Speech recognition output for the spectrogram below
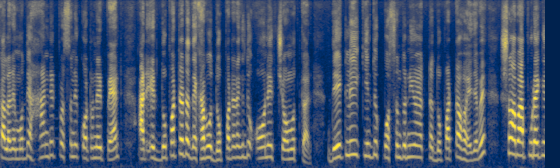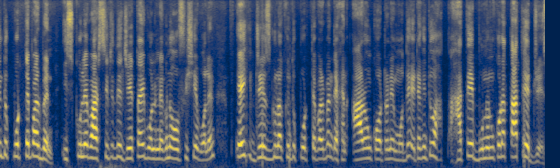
কালারের মধ্যে হান্ড্রেড পার্সেন্ট কটনের প্যান্ট আর এর দোপাট্টাটা দেখাবো। দোপাট্টাটা কিন্তু অনেক চমৎকার। দেখলেই কিন্তু পছন্দনীয় একটা দোপাট্টা হয়ে যাবে। সব আপুরাই কিন্তু পড়তে পারবেন। স্কুলে, ভার্সিটিতে যেটাই বলেন এখন অফিসে বলেন, এই ড্রেসগুলো কিন্তু পড়তে পারবেন। দেখেন, আরং কটনের মধ্যে। এটা কিন্তু হাতে বুনন করা তাঁতের ড্রেস।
